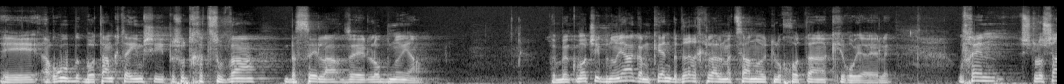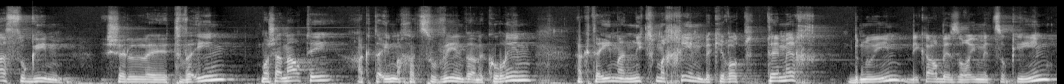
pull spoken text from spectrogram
הערוב, באותם קטעים שהיא פשוט חצובה בסלע ולא בנויה. ובמקומות שהיא בנויה גם כן בדרך כלל מצאנו את לוחות הקירוי האלה. ובכן שלושה סוגים של תוואים, כמו שאמרתי, הקטעים החצובים והמקורים, הקטעים הנתמכים בקירות תמך בנויים, בעיקר באזורים מצוקיים,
